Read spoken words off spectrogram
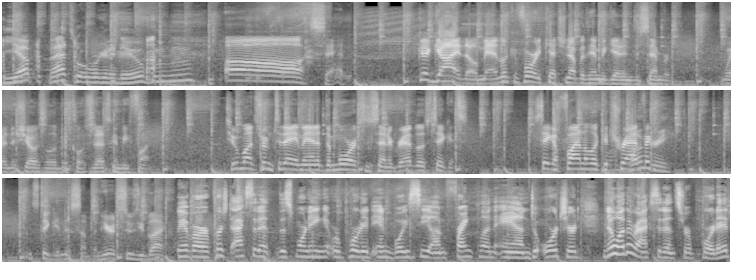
Yep, that's what we're gonna do. hmm Oh, sad. Good guy, though, man. Looking forward to catching up with him again in December when the show's a little bit closer. That's going to be fun. Two months from today, man, at the Morrison Center. Grab those tickets. Let's take a final look at traffic. Hungry. Let's dig into something. Here's Susie Black. We have our first accident this morning reported in Boise on Franklin and Orchard. No other accidents reported.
